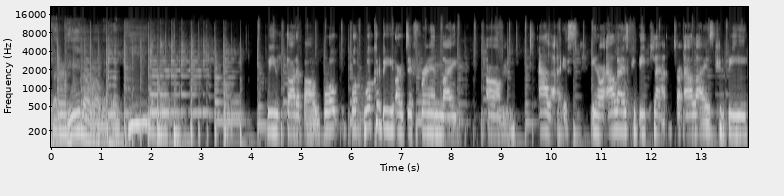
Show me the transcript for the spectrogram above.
Tranquila, mami, tranquila. we thought about what what what could be our different like um, allies. You know, our allies could be plants, our allies could be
